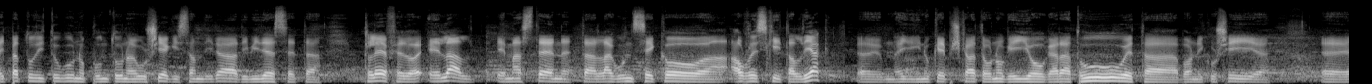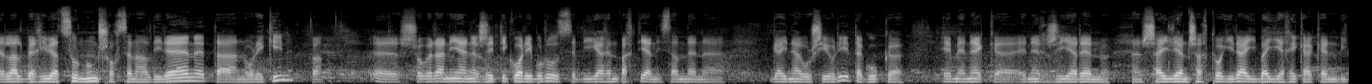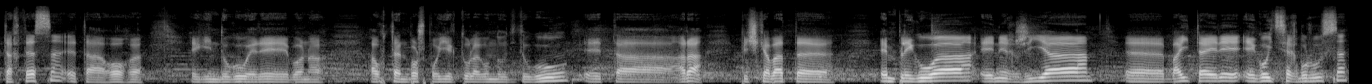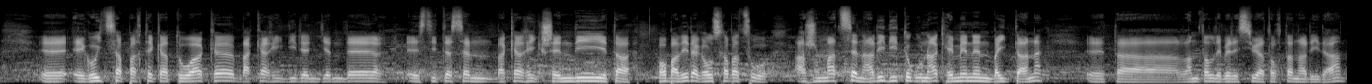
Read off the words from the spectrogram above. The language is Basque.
aipatu ditugun puntu nagusiak izan dira adibidez eta klef edo elal emazten eta laguntzeko aurrezki taldeak. E, nahi nuke pixka bat ono gehiago garatu eta bon, ikusi e, elal berri batzu nun sortzen aldiren eta norekin. E, soberania energetikoari buruz bigarren partian izan den gai nagusi hori, eta guk eh, hemenek eh, energiaren eh, sailean sartuak gira ibai errekaken bitartez, eta hor egin dugu ere, bona, aurten bost proiektu lagundu ditugu, eta ara, pixka bat enplegua, energia, baita ere egoitzer buruz, egoitza partekatuak bakarrik diren jender ez ditezen bakarrik sendi eta hor badira gauza batzu asmatzen ari ditugunak hemenen baitan eta lantalde berezioa tortan ari da.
